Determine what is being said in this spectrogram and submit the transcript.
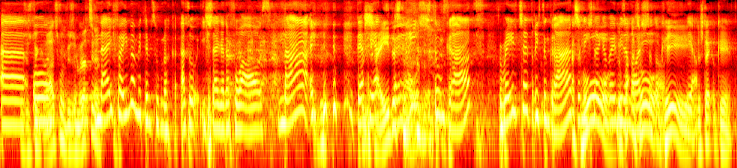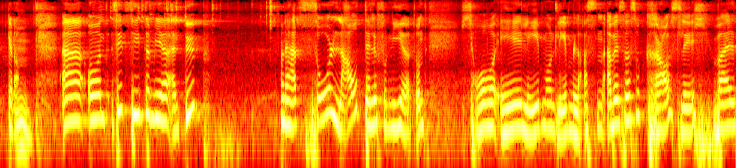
Äh, ist und- Graz, wieso möchtest du? Nein, ich fahre immer mit dem Zug nach Graz. Also ich steige ja davor aus. Nein, der fährt aus. Richtung Graz, Railjet Richtung Graz Ach und ich steige aber in Wiener ach Neustadt so, okay. Ja. Du steig, okay. Genau. Hm. Äh, und sitzt hinter mir ein Typ und er hat so laut telefoniert und ja, eh, leben und leben lassen. Aber es war so grauslich, weil,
